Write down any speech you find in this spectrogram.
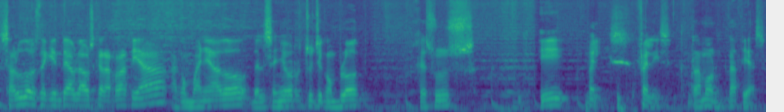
Saludos de quien te habla, Óscar Arratia, acompañado del señor Chuchi Complot, Jesús y Félix. Félix. Ramón, gracias.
